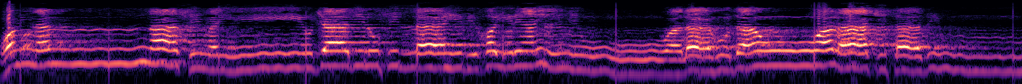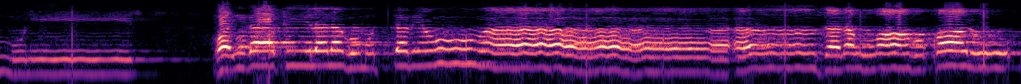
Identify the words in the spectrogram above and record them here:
ومن الناس من يجادل في الله بغير علم ولا هدى ولا كتاب منير وإذا قيل لهم اتبعوا ما أنزل الله قالوا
